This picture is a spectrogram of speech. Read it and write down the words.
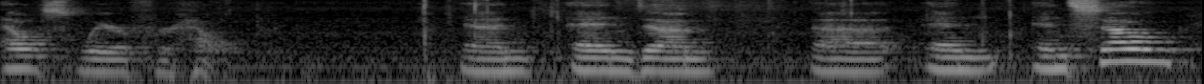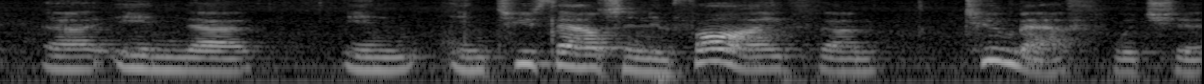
elsewhere for help. And, and, um, and, and so uh, in, uh, in, in 2005, um, 2MEF, which uh,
